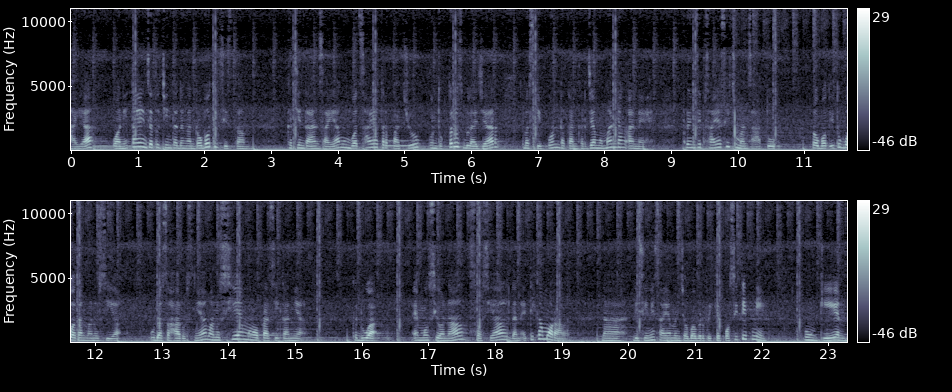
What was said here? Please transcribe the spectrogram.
Saya, wanita yang jatuh cinta dengan robotik sistem. Kecintaan saya membuat saya terpacu untuk terus belajar meskipun rekan kerja memandang aneh. Prinsip saya sih cuma satu, robot itu buatan manusia. Udah seharusnya manusia yang mengoperasikannya. Kedua, emosional, sosial, dan etika moral. Nah, di sini saya mencoba berpikir positif nih. Mungkin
